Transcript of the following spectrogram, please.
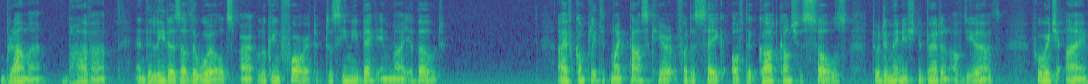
Brahma, Bhava, and the leaders of the worlds are looking forward to see me back in my abode. I have completed my task here for the sake of the God-conscious souls to diminish the burden of the earth, for which I,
